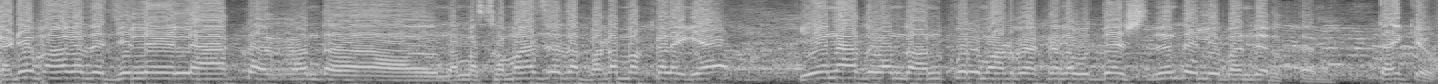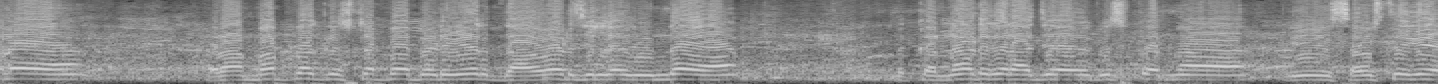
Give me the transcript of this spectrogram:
ಗಡಿ ಭಾಗದ ಜಿಲ್ಲೆಯಲ್ಲಿ ಆಗ್ತಕ್ಕಂಥ ನಮ್ಮ ಸಮಾಜದ ಬಡ ಮಕ್ಕಳಿಗೆ ಏನಾದರೂ ಒಂದು ಅನುಕೂಲ ಮಾಡಬೇಕನ್ನೋ ಉದ್ದೇಶದಿಂದ ಇಲ್ಲಿ ಬಂದಿರುತ್ತೇನೆ. ಥ್ಯಾಂಕ್ ಯು ರಾಮಪ್ಪ ಕೃಷ್ಣಪ್ಪ ಬೆಡಗೇರ್ ಧಾರವಾಡ ಜಿಲ್ಲೆಯಿಂದ ಕರ್ನಾಟಕ ರಾಜ್ಯ ವಿಶ್ವಕರ್ಮ ಈ ಸಂಸ್ಥೆಗೆ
